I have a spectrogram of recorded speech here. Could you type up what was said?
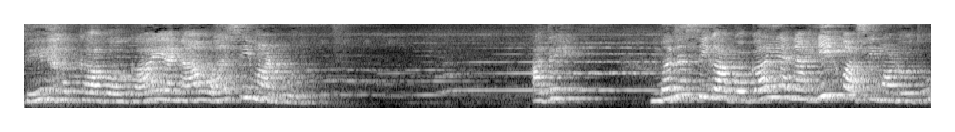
ದೇಹಕ್ಕಾಗೋ ಗಾಯನ ವಾಸಿ ಮಾಡಬಹುದು ಆದರೆ ಮನಸ್ಸಿಗಾಗೋ ಗಾಯನ ಹೀಗೆ ವಾಸಿ ಮಾಡೋದು?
